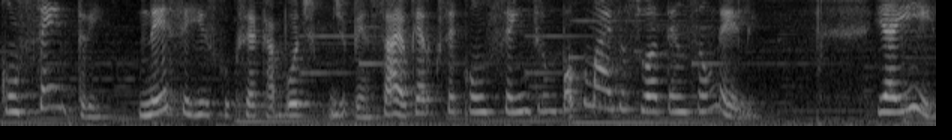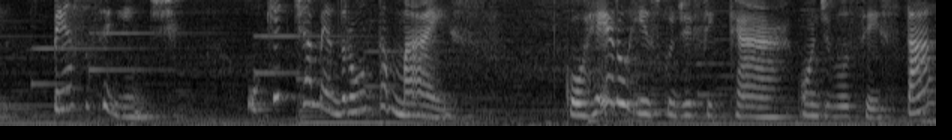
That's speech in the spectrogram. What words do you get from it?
Concentre nesse risco que você acabou de, de pensar, eu quero que você concentre um pouco mais a sua atenção nele. E aí, pensa o seguinte: o que te amedronta mais? Correr o risco de ficar onde você está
